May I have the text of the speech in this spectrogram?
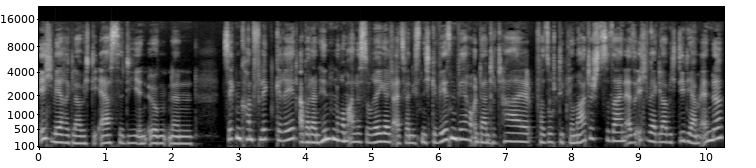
ich wäre, glaube ich, die Erste, die in irgendeinen Zickenkonflikt gerät, aber dann hintenrum alles so regelt, als wenn ich es nicht gewesen wäre und dann total versucht, diplomatisch zu sein. Also ich wäre, glaube ich, die, die am Ende,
